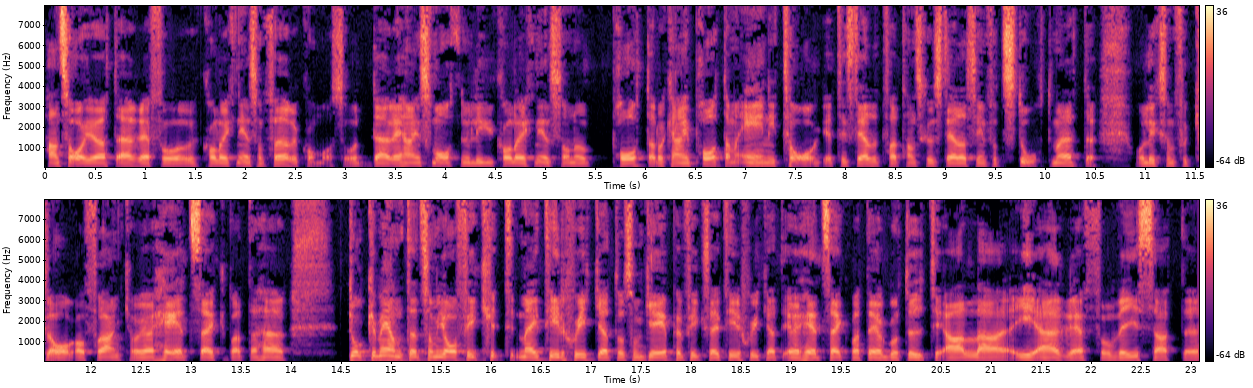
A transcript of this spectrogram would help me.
Han sa ju att RF och Karl-Erik Nilsson förekommer oss och där är han ju smart. Nu ligger Karl-Erik Nilsson och pratar. Då kan han ju prata med en i taget istället för att han skulle ställa sig inför ett stort möte och liksom förklara och förankra. Och jag är helt säker på att det här dokumentet som jag fick mig tillskickat och som GP fick sig tillskickat. Jag är helt säker på att det har gått ut till alla i RF och visat eh,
